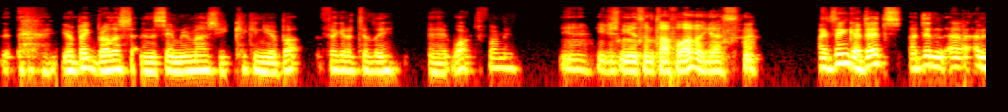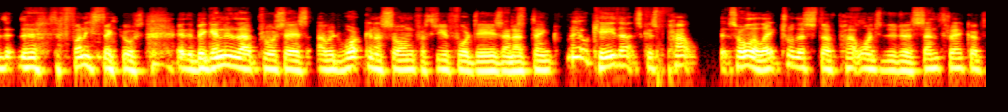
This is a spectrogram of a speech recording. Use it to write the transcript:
the your big brother sitting in the same room as you, kicking your butt figuratively, uh, worked for me. Yeah, you just needed some tough love, I guess. I think I did. I didn't. Uh, the, the, the funny thing was, at the beginning of that process, I would work on a song for three or four days, and I'd think, right, okay, that's because Pat. It's all electro. This stuff. Pat wanted to do a synth record,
